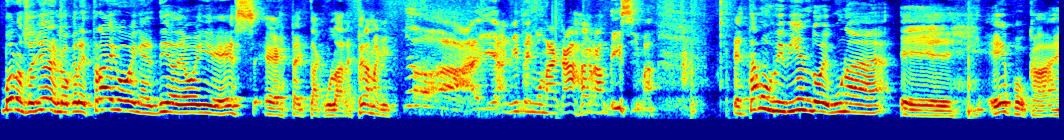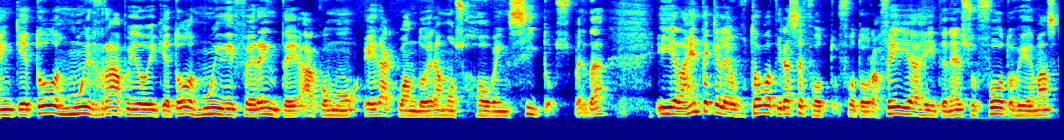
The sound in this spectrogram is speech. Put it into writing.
Bueno, señores, lo que les traigo en el día de hoy es espectacular. Espérame aquí. Aquí tengo una caja grandísima. Estamos viviendo en una eh, época en que todo es muy rápido y que todo es muy diferente a como era cuando éramos jovencitos, ¿verdad? Y a la gente que le gustaba tirarse fotografías y tener sus fotos y demás,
